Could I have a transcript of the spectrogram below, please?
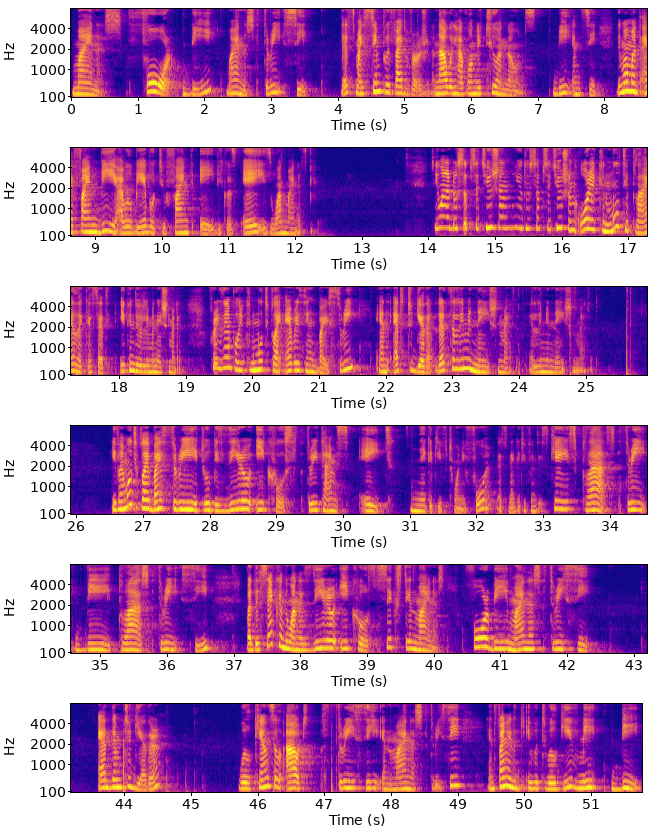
minus 4b minus 3c. That's my simplified version. Now we have only two unknowns, b and c. The moment I find b, I will be able to find a because a is 1 minus b. Do you want to do substitution? You do substitution, or you can multiply, like I said, you can do elimination method. For example, you can multiply everything by 3 and add together. That's elimination method, elimination method. If I multiply by 3, it will be 0 equals 3 times 8, negative 24. That's negative in this case, plus 3b plus 3c. But the second one is 0 equals 16 minus 4b minus 3c add them together, we'll cancel out 3c and minus 3c, and finally it will give me b.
